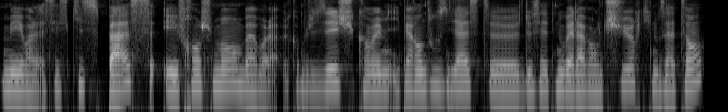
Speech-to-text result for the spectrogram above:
Mais voilà, c'est ce qui se passe. Et franchement, bah voilà, comme je disais, je suis quand même hyper enthousiaste de cette nouvelle aventure qui nous attend.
